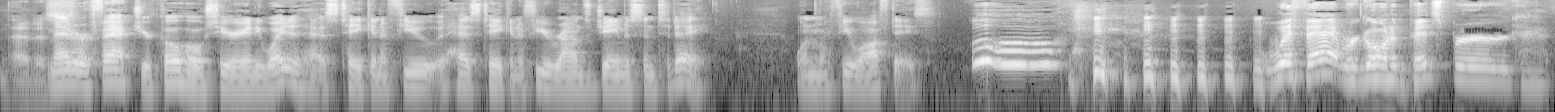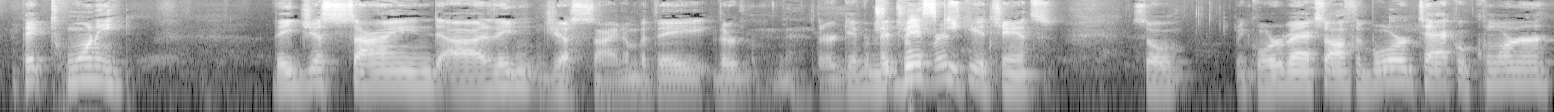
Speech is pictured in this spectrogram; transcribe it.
that is Matter of fact, your co-host here, Andy White, has taken a few has taken a few rounds of Jameson today. One of my few off days. Woohoo! With that, we're going to Pittsburgh. Pick twenty. They just signed. Uh, they didn't just sign him, but they they're they're giving Mitchell Trubisky. Trubisky a chance. So quarterbacks off the board, tackle corner.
